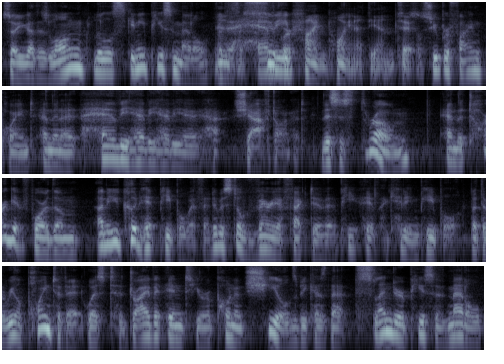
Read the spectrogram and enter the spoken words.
So you got this long, little skinny piece of metal And with it's a heavy, super fine point at the end too. super fine point, and then a heavy, heavy, heavy ha- shaft on it. This is thrown. And the target for them, I mean, you could hit people with it. It was still very effective at, pe- at like hitting people. But the real point of it was to drive it into your opponent's shields because that slender piece of metal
